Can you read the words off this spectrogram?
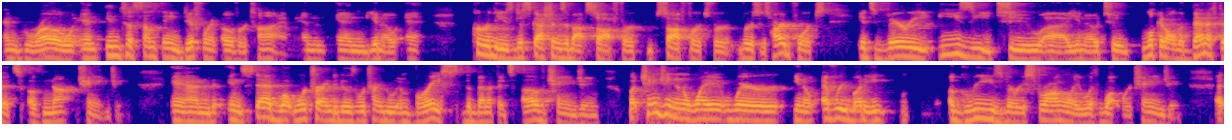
and grow and into something different over time. And and you know, and per these discussions about soft fork, soft forks for versus hard forks, it's very easy to uh, you know to look at all the benefits of not changing. And instead, what we're trying to do is we're trying to embrace the benefits of changing, but changing in a way where you know everybody agrees very strongly with what we're changing. Uh,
